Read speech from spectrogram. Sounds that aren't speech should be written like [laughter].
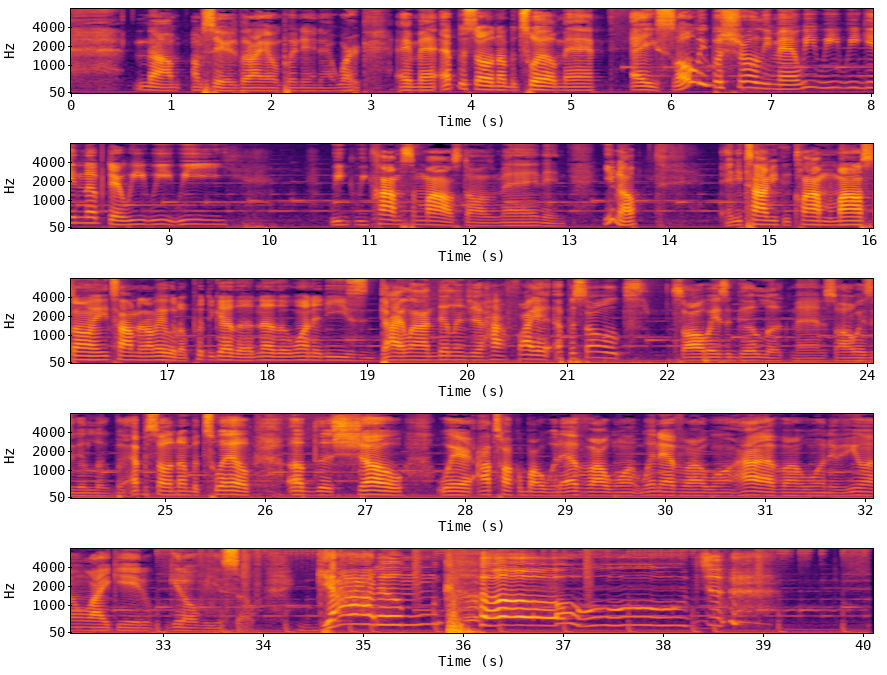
Nah, I'm, I'm serious, but I am putting in that work. Hey man, episode number twelve, man. Hey, slowly but surely, man, we we we getting up there. We we we we we climb some milestones, man, and you know, anytime you can climb a milestone, anytime that I'm able to put together another one of these Dylon Dillinger Hot Fire episodes, it's always a good look, man. It's always a good look. But episode number 12 of the show, where I talk about whatever I want, whenever I want, however I want. If you don't like it, get over yourself. Got him, coach.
